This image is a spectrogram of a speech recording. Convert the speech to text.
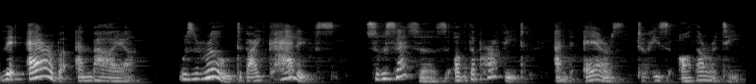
The Arab empire was ruled by caliphs, successors of the Prophet and heirs to his authority.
